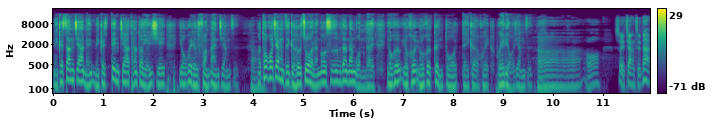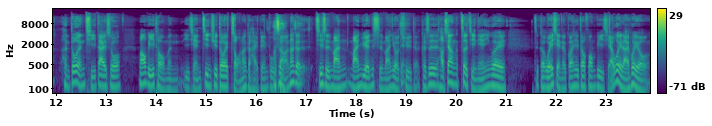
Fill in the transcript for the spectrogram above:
每个商家每每个店家他都有一些优惠的方案这样子。啊，透过这样子一个合作，能够是不是让让我们的游客游客游客更多的一个回回流这样子。啊哦，所以这样子，那很多人期待说。猫鼻头们以前进去都会走那个海边步道，那个其实蛮蛮原始、蛮有趣的。可是好像这几年因为这个危险的关系都封闭起来，未来会有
